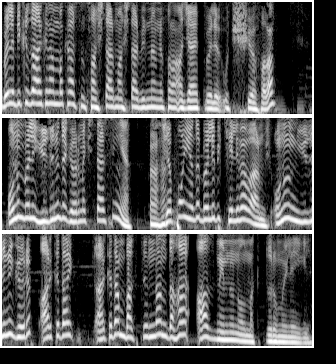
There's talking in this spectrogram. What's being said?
Böyle bir kıza arkadan bakarsın saçlar maçlar bilmem ne falan acayip böyle uçuşuyor falan. Onun böyle yüzünü de görmek istersin ya. Aha. Japonya'da böyle bir kelime varmış. Onun yüzünü görüp arkada arkadan baktığından daha az memnun olmak durumuyla ilgili.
